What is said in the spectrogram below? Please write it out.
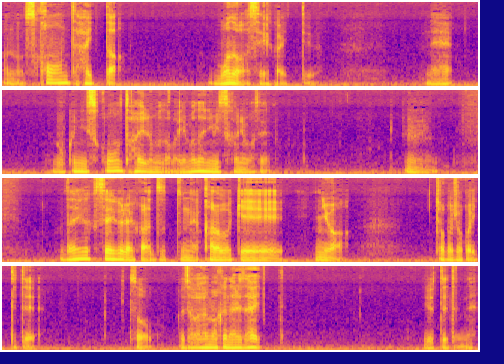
あの、スコーンって入ったものが正解っていう。ね。僕にスコーンと入るものが未だに見つかりません。うん。大学生ぐらいからずっとね、カラオケにはちょこちょこ行ってて、そう、歌が上手くなりたいって言っててね。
